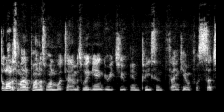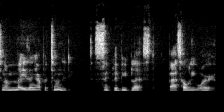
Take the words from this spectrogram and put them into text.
The Lord has smiled upon us one more time as we again greet you in peace and thank Him for such an amazing opportunity to simply be blessed by His holy word.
